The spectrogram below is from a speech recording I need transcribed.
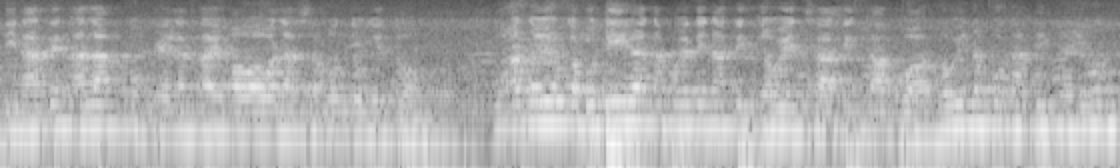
hindi natin alam kung kailan tayo mawawala sa mundong ito. Kung ano yung kabutihan na pwede natin gawin sa ating kapwa, gawin na po natin ngayon.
